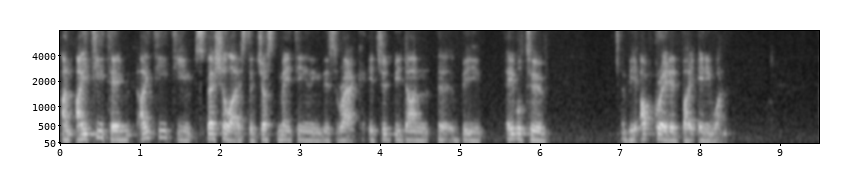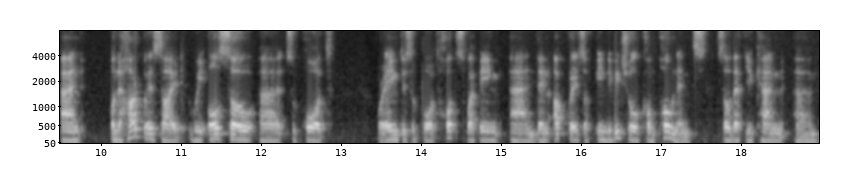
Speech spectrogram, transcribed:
an IT team, IT team specialized to just maintaining this rack. It should be done, uh, be able to be upgraded by anyone. And on the hardware side, we also uh, support or aim to support hot swapping and then upgrades of individual components so that you can um,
